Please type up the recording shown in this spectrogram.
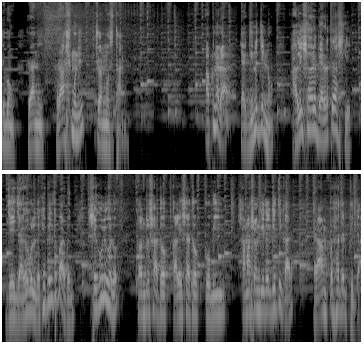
এবং রানী রাসমণির জন্মস্থান। আপনারা একদিনের জন্য হালি শহরে বেড়াতে আসলে যে জায়গাগুলো দেখে ফেলতে পারবেন, সেগুলি হলো তন্ত্র সাধক, কালী সাধক, কবি শ্যামাসঙ্গীতের গীতিকার রামপ্রসাদের ভিটা।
